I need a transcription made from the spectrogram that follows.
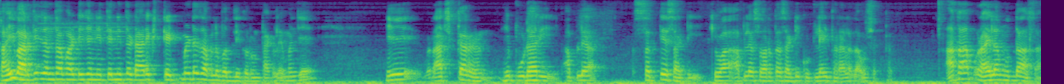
काही भारतीय जनता पार्टीच्या नेत्यांनी तर डायरेक्ट स्टेटमेंटच आपलं बदली करून टाकलं म्हणजे हे राजकारण हे पुढारी आपल्या सत्तेसाठी किंवा आपल्या स्वार्थासाठी कुठल्याही थराला जाऊ शकतात. आता राहिला मुद्दा असा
